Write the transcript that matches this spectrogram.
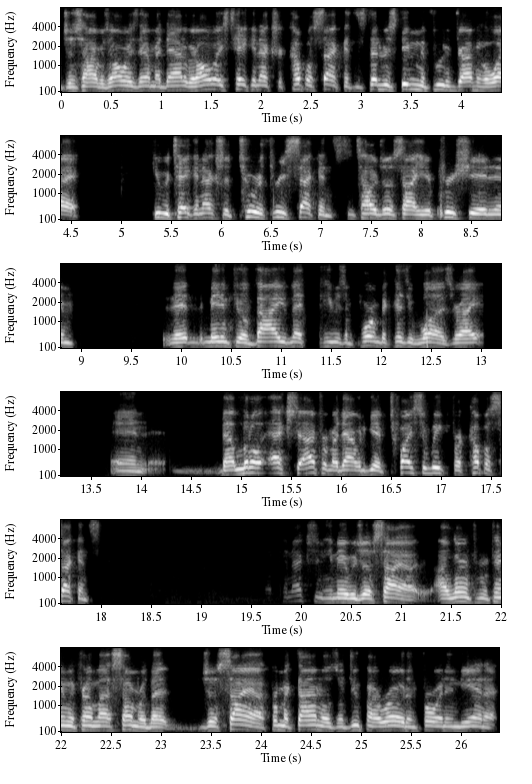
Josiah was always there. My dad would always take an extra couple seconds instead of just giving the food and driving away he would take an extra two or three seconds to tell Josiah he appreciated him, that made him feel valued, that he was important because he was, right? And that little extra effort my dad would give twice a week for a couple seconds. Connection he made with Josiah. I learned from a family friend last summer that Josiah from McDonald's on DuPont Road in Fort Wayne, Indiana.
